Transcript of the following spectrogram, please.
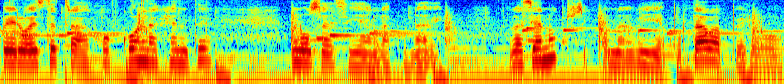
pero este trabajo con la gente no se hacía en la CONAVI. Lo hacían otros y CONAVI aportaba, pero,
